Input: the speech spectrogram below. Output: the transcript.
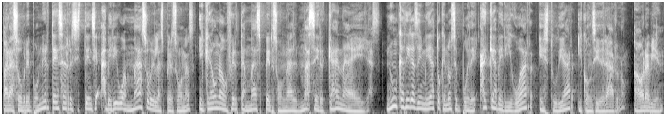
Para sobreponerte a esa resistencia, averigua más sobre las personas y crea una oferta más personal, más cercana a ellas. Nunca digas de inmediato que no se puede, hay que averiguar, estudiar y considerarlo. Ahora bien,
